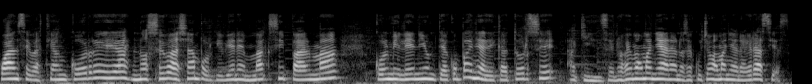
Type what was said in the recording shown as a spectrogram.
Juan Sebastián Correa. No se vayan porque viene Maxi Palma con Millennium Te acompaña de 14 a 15. Nos vemos mañana, nos escuchamos mañana. Gracias.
